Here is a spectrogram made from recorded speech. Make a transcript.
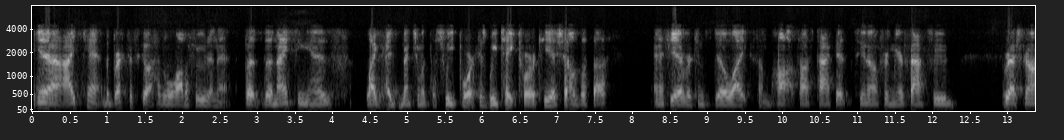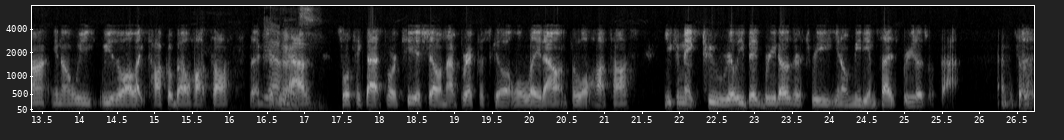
Yeah, I can't. The breakfast skillet has a lot of food in it, but the nice thing is, like I mentioned with the sweet pork, is we take tortilla shells with us, and if you ever can still like some hot sauce packets, you know, from your fast food restaurant, you know, we we use a lot of, like Taco Bell hot sauce that Yeah. we Nice. have. So we'll take that tortilla shell and that breakfast skillet, and we'll lay it out and put a little hot sauce. You can make two really big burritos or three, you know, medium-sized burritos with that. And so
